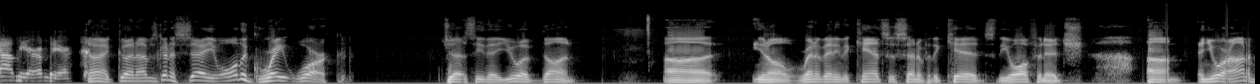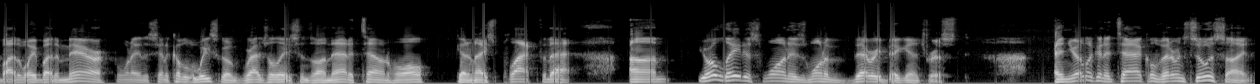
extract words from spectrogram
Yeah, I'm here. I'm here. All right, good. I was going to say all the great work, Jesse, that you have done. Uh, you know, renovating the cancer center for the kids, the orphanage, um, and you were honored, by the way, by the mayor, from what I understand, a couple of weeks ago. Congratulations on that at town hall. Got a nice plaque for that. Um, your latest one is one of very big interest, and you're looking to tackle veteran suicide.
